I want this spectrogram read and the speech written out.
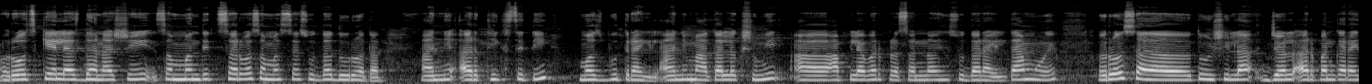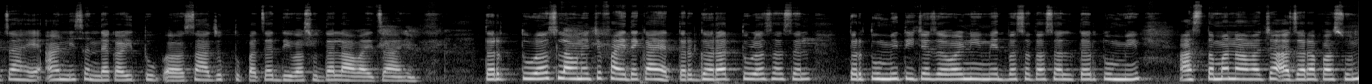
रोज केल्यास धनाशी संबंधित सर्व समस्यासुद्धा दूर होतात. आणि आर्थिक स्थिती मजबूत राहील आणि माता लक्ष्मी आपल्यावर प्रसन्न सुद्धा राहील. त्यामुळे रोज तुळशीला जल अर्पण करायचं आहे आणि संध्याकाळी तुप साजूक तुपाचा दिवासुद्धा लावायचा आहे. तर तुळस लावण्याचे फायदे काय आहेत? तर घरात तुळस असेल तर तुम्ही तिच्याजवळ नियमित बसत असाल तर तुम्ही आस्तमा नावाच्या आजारापासून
